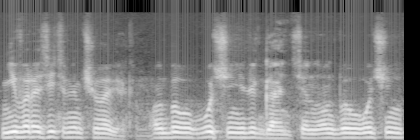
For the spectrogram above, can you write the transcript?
невыразительным человеком. Он был очень элегантен, он был очень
